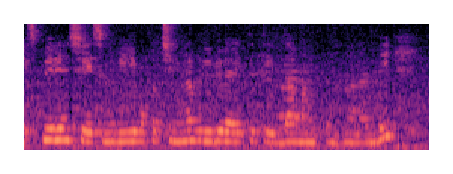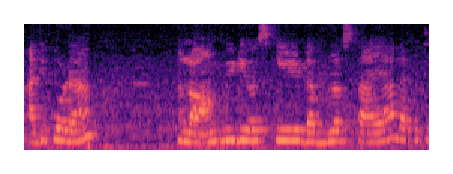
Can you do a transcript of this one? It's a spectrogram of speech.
ఎక్స్పీరియన్స్ చేసినవి ఒక చిన్న వీడియో అయితే తీద్దాం అనుకుంటున్నానండి. అది కూడా లాంగ్ వీడియోస్కి డబ్బులు వస్తాయా? లేకపోతే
